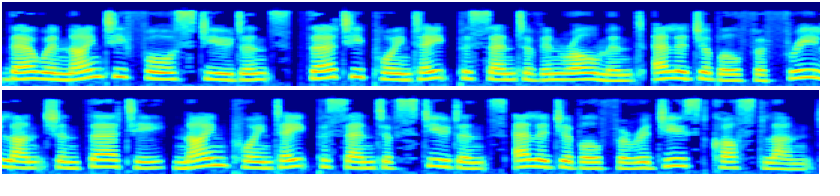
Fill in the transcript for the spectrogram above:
There were 94 students, 30.8% of enrollment eligible for free lunch and 30.9.8% of students eligible for reduced cost lunch.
